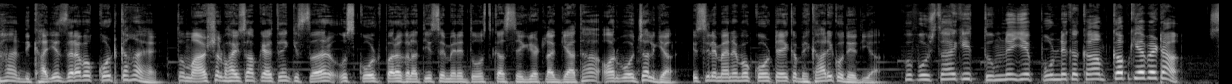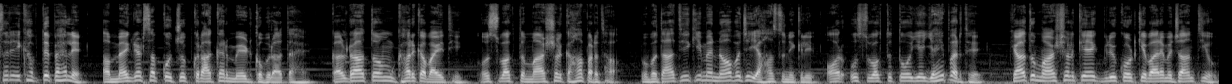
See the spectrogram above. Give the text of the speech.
हाँ दिखाइए जरा वो कोट कहाँ है? तो मार्शल भाई साहब कहते हैं कि, सर, उस कोट पर गलती से मेरे दोस्त का सिगरेट लग गया था और वो जल गया, इसलिए मैंने वो कोट एक भिखारी को दे दिया। वो पूछता है कि, तुमने ये पुण्य का काम कब किया बेटा? सर, एक हफ़्ते पहले, अब मैग्नेट सबको चुप कराकर मेड को बुलाता है। कल रात तुम घर कब आई थी? उस वक्त मार्शल कहाँ पर था? वो बताती है कि मैं नौ बजे यहाँ से निकली, और उस वक्त तो ये यहीं पर थे। क्या तुम मार्शल के एक ब्लू कोट के बारे में जानती हो,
